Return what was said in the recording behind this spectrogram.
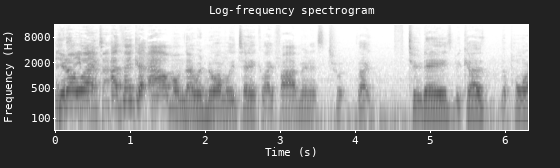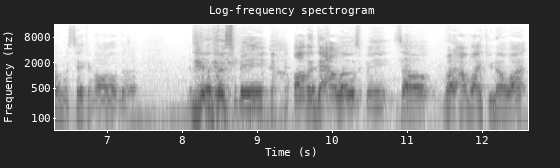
you know what? time. I think an album that would normally take like five minutes, tw- like two days, because the porn was taking all the the, speed, all the download speed. So, but I'm like, you know what?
